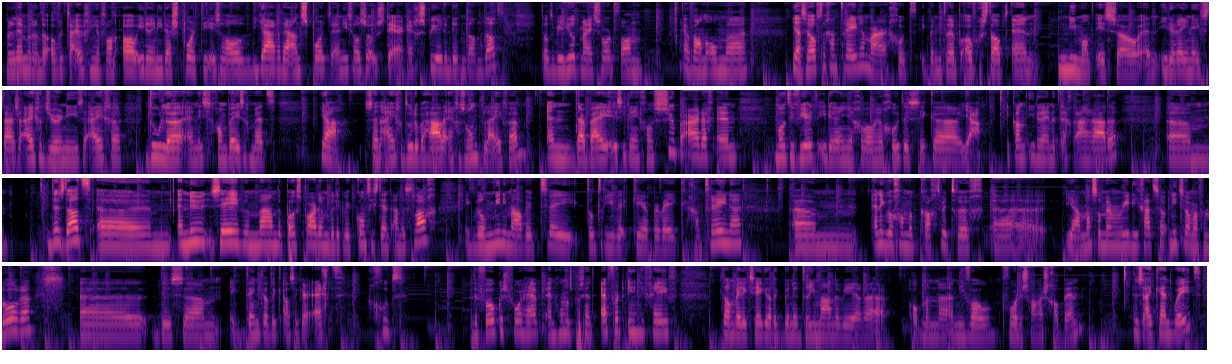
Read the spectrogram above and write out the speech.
belemmerende overtuigingen van... oh, iedereen die daar sport, die is al jaren daar aan het sporten... en die is al zo sterk en gespierd en dit en dat en dat. Dat weerhield mij soort van ervan om uh, ja, zelf te gaan trainen. Maar goed, ik ben die drempel overgestapt en niemand is zo. En iedereen heeft daar zijn eigen journey, zijn eigen doelen... en is gewoon bezig met... ja, zijn eigen doelen behalen en gezond blijven. En daarbij is iedereen gewoon super aardig en motiveert iedereen je gewoon heel goed. Dus ik, uh, ja, ik kan iedereen het echt aanraden. Um, dus dat. Um, en nu, zeven maanden postpartum, wil ik weer consistent aan de slag. Ik wil minimaal weer twee tot drie keer per week gaan trainen. Um, en ik wil gewoon mijn kracht weer terug. Uh, ja, muscle memory die gaat zo, niet zomaar verloren. Uh, dus um, ik denk dat ik als ik er echt goed de focus voor heb en 100% effort in geef, dan weet ik zeker dat ik binnen drie maanden weer uh, op mijn uh, niveau voor de zwangerschap ben. Dus I can't wait.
